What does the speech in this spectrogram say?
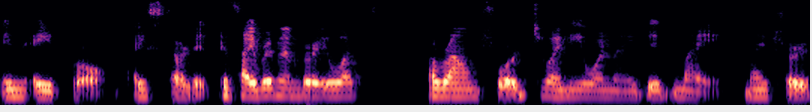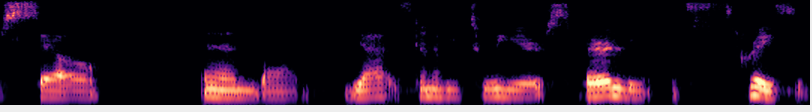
In April. I started because I remember it was around 420 when I did my my first sale. And um, yeah, it's gonna be two years barely. It's crazy.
